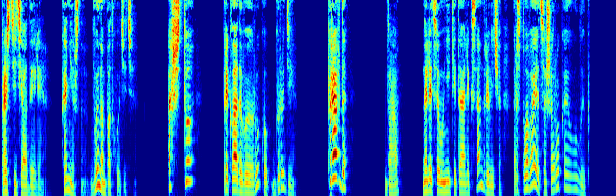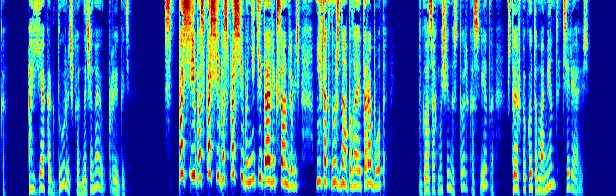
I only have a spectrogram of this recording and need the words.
«Простите, Аделия. Конечно, вы нам подходите». «А что?» Прикладываю руку к груди. «Правда?» «Да». На лице у Никиты Александровича расплывается широкая улыбка. А я, как дурочка, начинаю прыгать. «Спасибо, спасибо, спасибо, Никита Александрович! Мне так нужна была эта работа!» В глазах мужчины столько света, что я в какой-то момент теряюсь.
